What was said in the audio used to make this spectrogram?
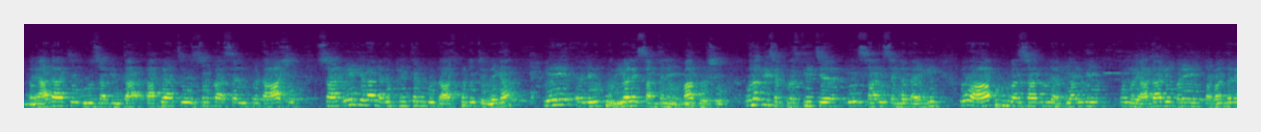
ਮਰਿਆਦਾ ਚ, ਗੁਰੂ ਸਾਹਿਬ ਦੀ ਤਾ- ਚ ਸੁਖਾਸਨ ਪ੍ਰਕਾਸ਼, ਸਾ ਇਹ ਜਿਹੜਾ ਨਗਰ ਕੀਰਤਨ ਗੁਰਦਾਸਪੁਰ ਤੋਂ ਚੱਲੇਗਾ, ਇਹ ਜਿਹੜੇ ਭੂਰੀ ਵਾਲੇ ਸੰਤ ਨੇ, ਮਹਾਂਪੁਰਸ਼ ਉਹਨਾਂ ਦੀ ਸਰਪ੍ਰਸਤੀ ਚ ਇਹ ਸਾਰੀ ਸੰਗਤ ਆਏਗੀ। ਉਹ ਆਪ ਗੁਰੂ ਗ੍ਰੰਥ ਸਾਹਿਬ ਨੂੰ ਲੈ ਕੇ ਆਉਣਗੇ। ਉਹ ਮਰਿਆਦਾ ਦੇ ਬੜੇ ਪਾਬੰਦ ਨੇ,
